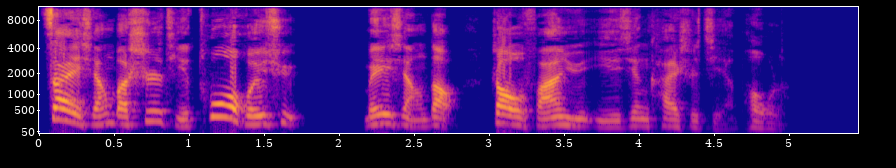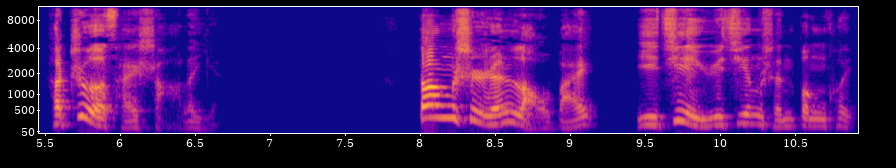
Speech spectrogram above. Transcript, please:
再想把尸体拖回去，没想到赵凡宇已经开始解剖了，他这才傻了眼。当事人老白已近于精神崩溃，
